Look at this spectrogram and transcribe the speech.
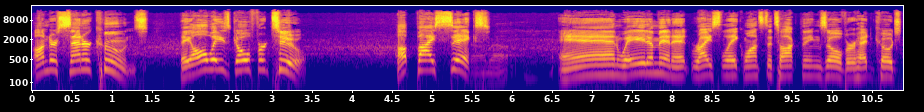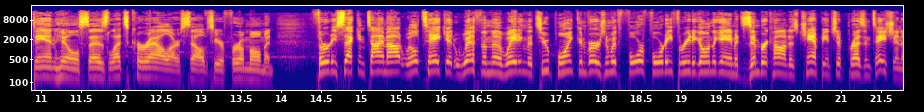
Under center, Coons. They always go for two. Up by six. And wait a minute. Rice Lake wants to talk things over. Head coach Dan Hill says, let's corral ourselves here for a moment. 30 second timeout. We'll take it with them, uh, awaiting the two point conversion with 4.43 to go in the game. It's Zimbrick Honda's championship presentation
